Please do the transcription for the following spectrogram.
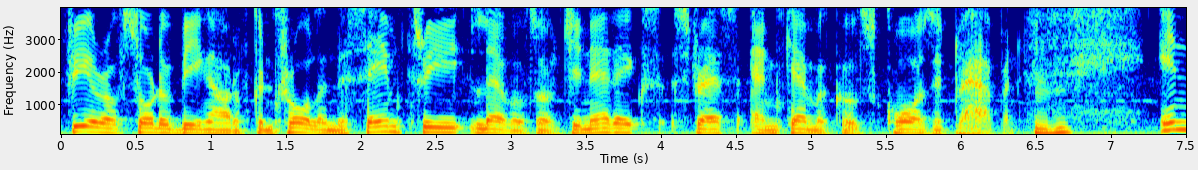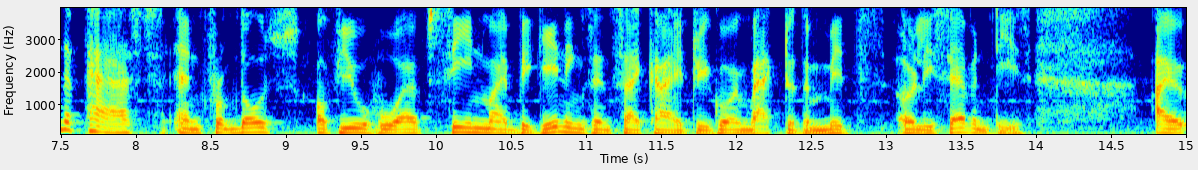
fear of sort of being out of control. And the same three levels of genetics, stress, and chemicals cause it to happen. In the past, and from those of you who have seen my beginnings in psychiatry going back to the mid early 70s, I,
